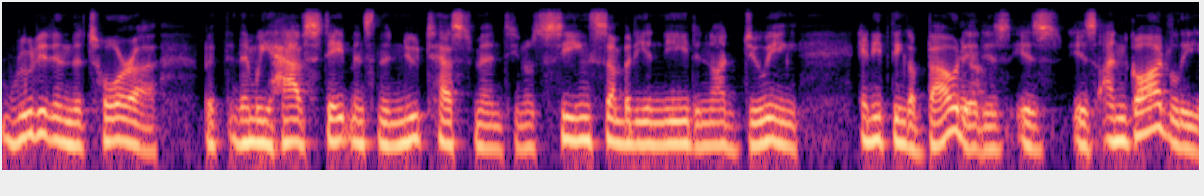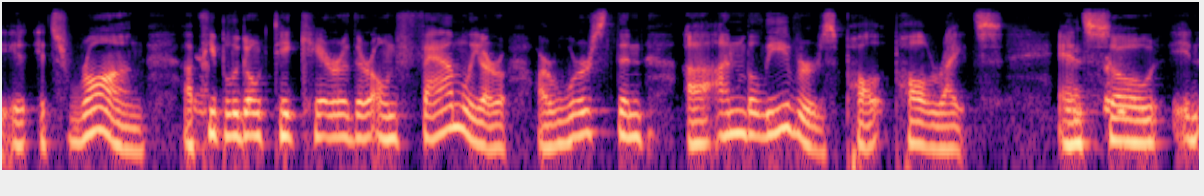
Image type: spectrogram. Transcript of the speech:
rooted in the Torah, but then we have statements in the New Testament, you know, seeing somebody in need and not doing anything about yeah. it is is is ungodly. It, it's wrong. Uh, yeah. People who don't take care of their own family are are worse than uh, unbelievers. Paul Paul writes. And That's so, in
